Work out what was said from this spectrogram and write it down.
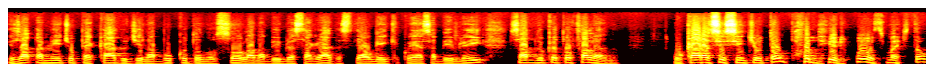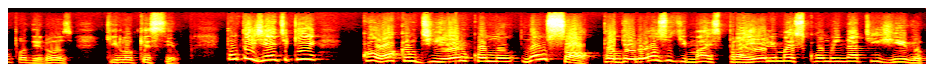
exatamente o pecado de Nabucodonosor lá na Bíblia Sagrada. Se tem alguém que conhece a Bíblia aí, sabe do que eu estou falando. O cara se sentiu tão poderoso, mas tão poderoso, que enlouqueceu. Então tem gente que coloca o dinheiro como não só poderoso demais para ele, mas como inatingível.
